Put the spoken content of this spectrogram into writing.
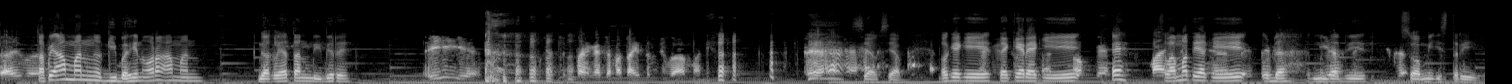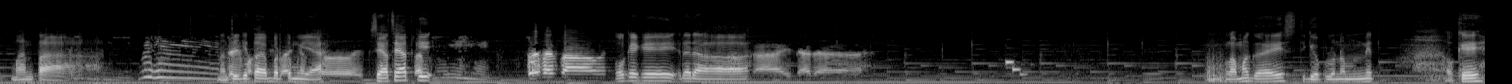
Tapi aman ngegibahin orang aman. Nggak kelihatan bibir ya. Iya Pakai kacamata hitam juga aman Siap siap. Oke Ki, take care ya Ki. Oke. Eh, Bye. selamat ya Ki, Iya, udah iya, menjadi juga. suami istri. Mantap. Nanti kita bertemu ya. Sehat-sehat Ki. Oke Ki, dadah. Dadah Lama guys, 36 menit. Oke.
